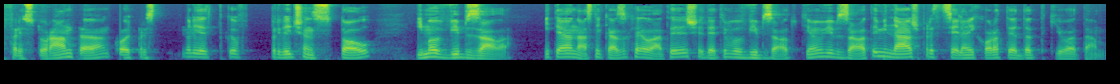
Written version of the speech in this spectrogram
в ресторанта, който нали, е такъв приличен стол, има VIP зала. И те на нас ни казаха, елате, ще идете в VIP залата. Отивам в VIP залата и минаваш през целия и хората ядат такива там.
